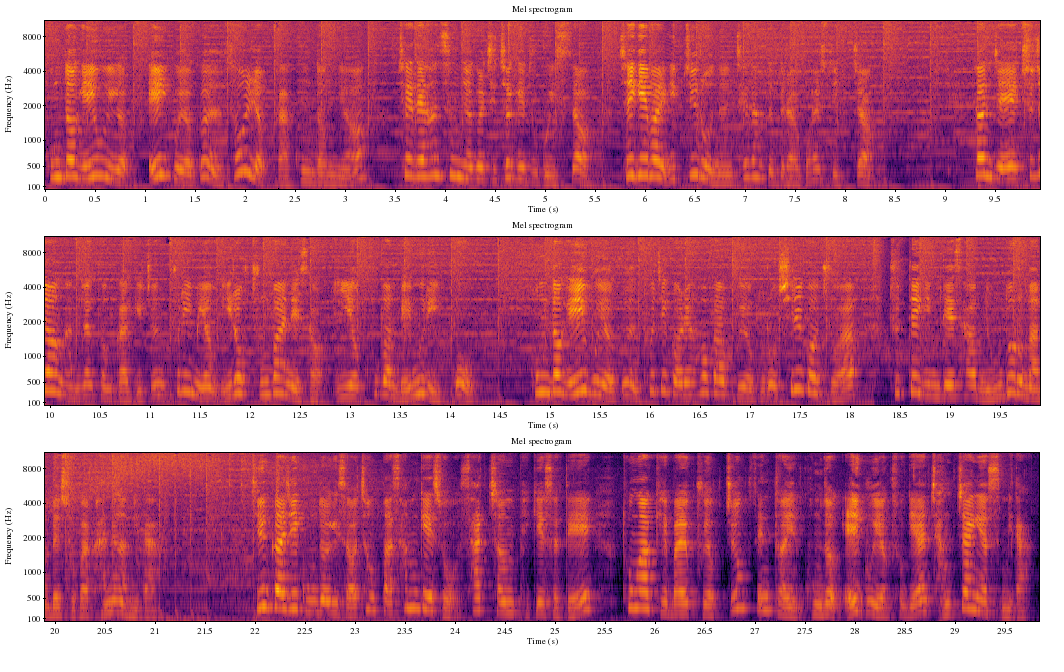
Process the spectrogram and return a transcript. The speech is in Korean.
공덕 A구역, A구역은 서울역과 공덕역, 최대 한승역을 지척에 두고 있어 재개발 입지로는 최상급이라고 할 수 있죠. 현재 추정 감정평가 기준 프리미엄 1억 중반에서 2억 후반 매물이 있고 공덕 A구역은 토지거래 허가 구역으로 실거주와 주택 임대 사업 용도로만 매수가 가능합니다. 지금까지 공덕에서 청파 3개소 4,100여 세대의 통합개발 구역 중 센터인 공덕 A구역 소개한 장장이었습니다.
